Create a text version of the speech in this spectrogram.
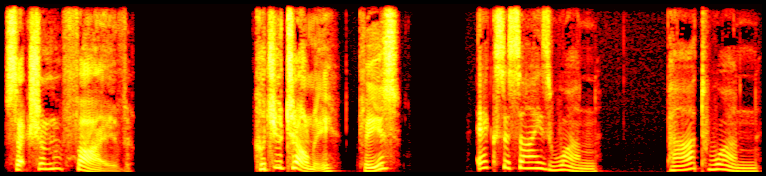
Section 5. Could you tell me, please? Exercise 1, Part 1,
